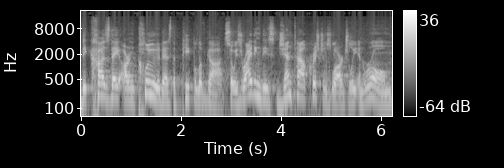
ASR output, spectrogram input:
because they are included as the people of God. So he's writing these Gentile Christians largely in Rome,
